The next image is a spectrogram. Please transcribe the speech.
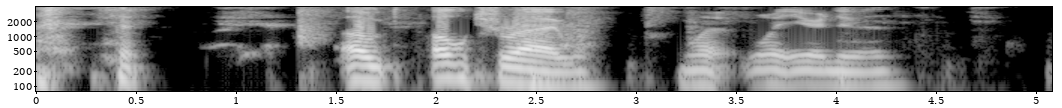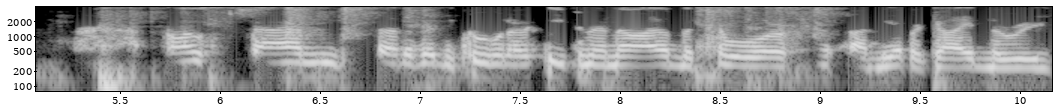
Oh, Ultra, what what you're doing? I'll stand sort of in the corner, keeping an eye on the door and the other guy in the room.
